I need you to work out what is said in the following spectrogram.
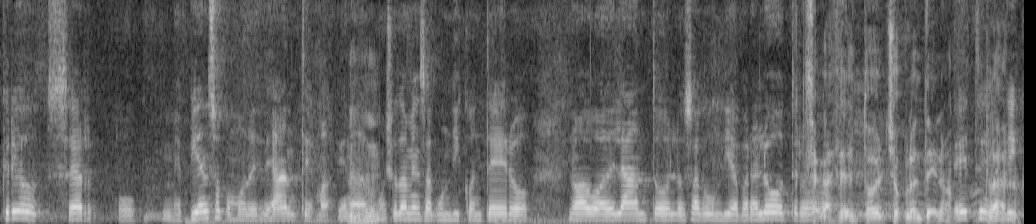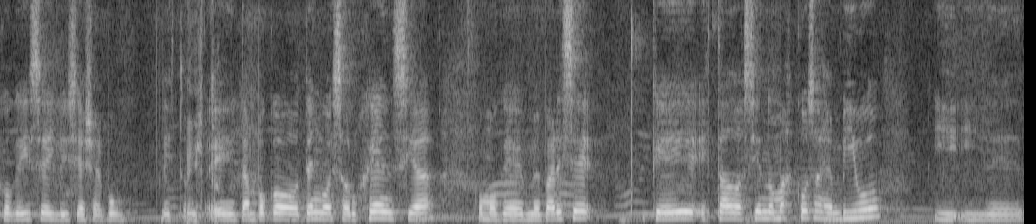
creo ser, o me pienso como desde antes más que nada, como yo también saco un disco entero, no hago adelanto, lo saco un día para el otro. Sacás el- todo el choclo entero. Este claro. es el disco que hice y lo hice ayer, ¡pum! Listo. Listo. Eh, tampoco tengo esa urgencia, como que me parece que he estado haciendo más cosas en vivo y, y de,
